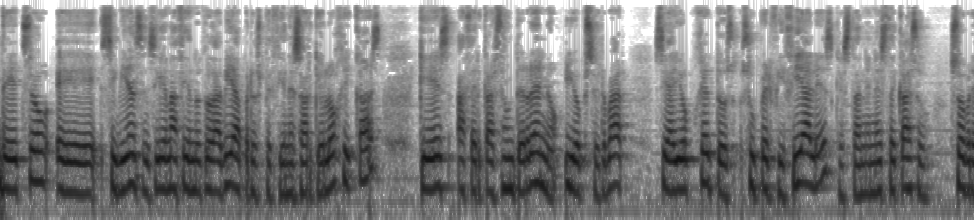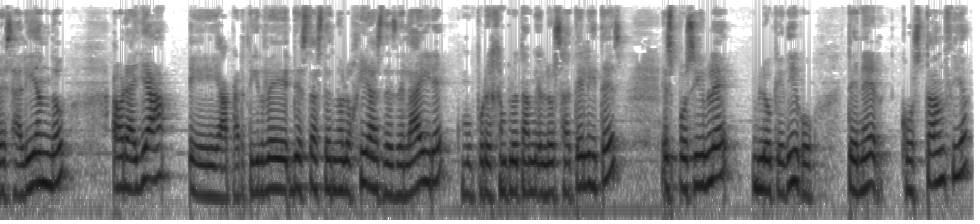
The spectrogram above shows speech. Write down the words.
De hecho, eh, si bien se siguen haciendo todavía prospecciones arqueológicas, que es acercarse a un terreno y observar si hay objetos superficiales, que están en este caso sobresaliendo, Ahora ya, eh, a partir de, estas tecnologías desde el aire, como por ejemplo también los satélites, es posible, lo que digo, tener constancia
